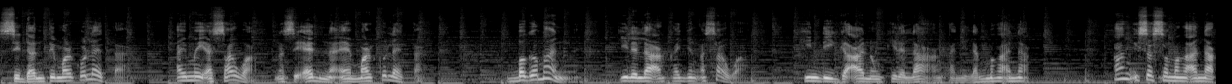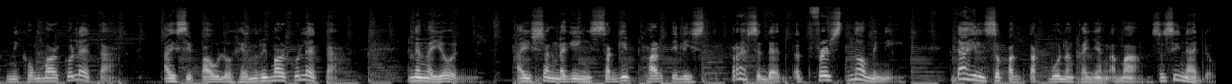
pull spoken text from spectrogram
Si Dante Marcoleta ay may asawa na si Edna M. Marcoleta. Bagaman kilala ang kanyang asawa, hindi gaanong kilala ang kanilang mga anak. Ang isa sa mga anak ni Kong Marcoleta ay si Paulo Henry Marcoleta na ngayon ay siyang naging Sagip Party List President at First Nominee dahil sa pagtakbo ng kanyang ama sa Senado.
